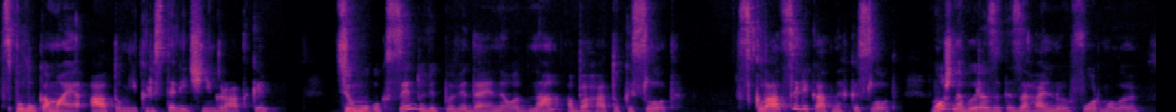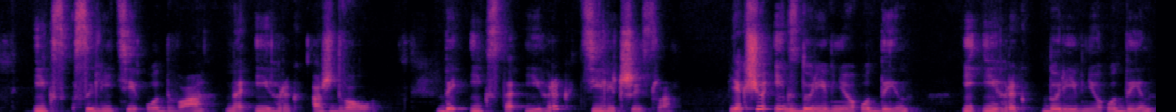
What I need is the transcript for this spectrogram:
Сполука має атомні кристалічні ґратки. Цьому оксиду відповідає не одна, а багато кислот. Склад силікатних кислот можна виразити загальною формулою Х силіцій О2 на YH2O, де Х та Y цілі числа. Якщо Х дорівнює 1 і Y дорівнює 1,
